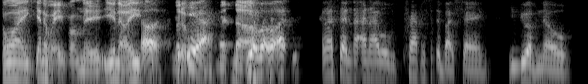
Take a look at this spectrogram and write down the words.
boy, get away from me. You know. He, uh, yeah. No. Yeah. Well, I, and I said, and I will preface it by saying, you have no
